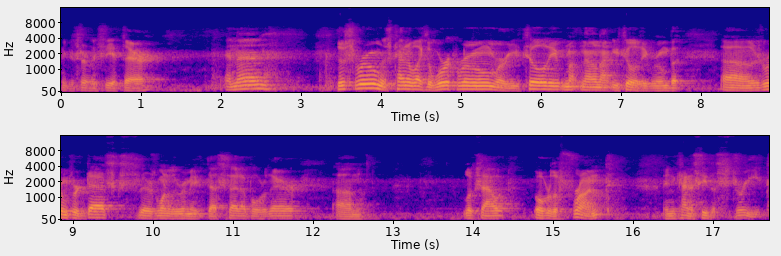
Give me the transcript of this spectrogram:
you can certainly see it there. And then this room is kind of like the work room or utility. No, not utility room, but uh, there's room for desks. There's one of the roommate desks set up over there. Um, looks out over the front, and you kind of see the street.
